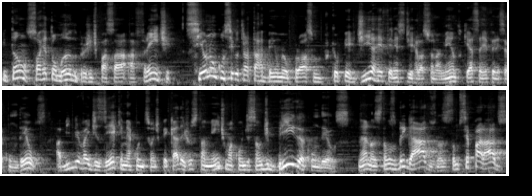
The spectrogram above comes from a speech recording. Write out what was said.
Então, só retomando para a gente passar à frente, se eu não consigo tratar bem o meu próximo porque eu perdi a referência de relacionamento, que é essa referência com Deus, a Bíblia vai dizer que a minha condição de pecado é justamente uma condição de briga com Deus. Né? Nós estamos brigados, nós estamos separados.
